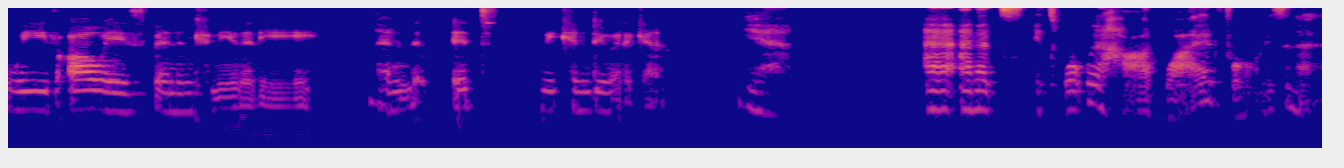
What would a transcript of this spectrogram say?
we've always been in community and it we can do it again. Yeah. And, and it's it's what we're hardwired for isn't it?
